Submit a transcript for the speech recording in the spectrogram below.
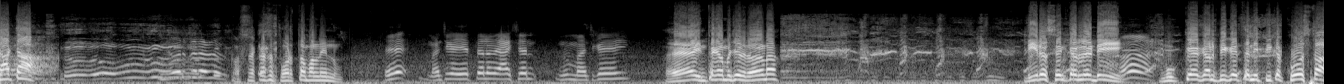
టాటా. కష్ట కష్ట పొడతా మళ్ళీ నేను ఏ మంచిగా చేస్తావు యాక్షన్ నువ్వు మంచిగా చేయి. ఏ ఇంతగా మంచిది రానా వీరశంకర్ రెడ్డి. ముక్కే కానీ పీకెత్తే నీ పీక కోస్తా.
